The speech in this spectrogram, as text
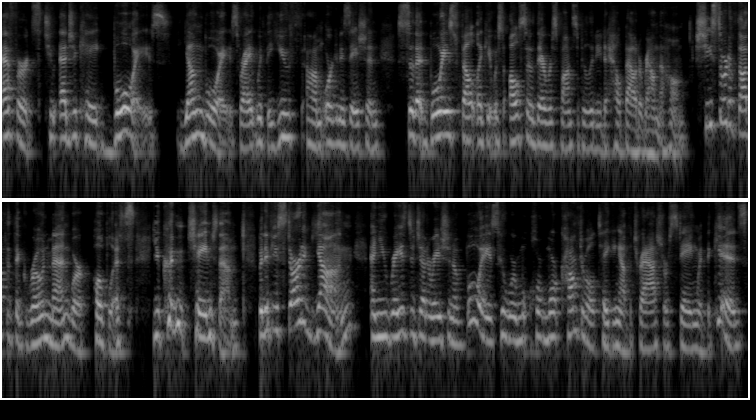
efforts to educate boys, young boys, right, with the youth um, organization, so that boys felt like it was also their responsibility to help out around the home. She sort of thought that the grown men were hopeless. You couldn't change them. But if you started young and you raised a generation of boys who were more, comfortable taking out the trash or staying with the kids,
